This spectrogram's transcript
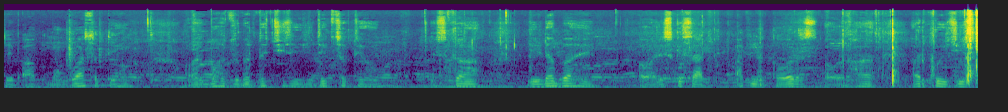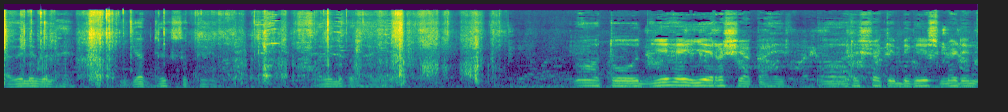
से आप मंगवा सकते हो और बहुत ज़बरदस्त चीज़ें ये देख सकते हो। इसका ये डब्बा है और इसके साथ अपना कवर्स और हर हर कोई चीज़ अवेलेबल है। ये आप देख सकते हैं। अवेलेबल है ये। तो ये है, ये रशिया का है। रशिया के बिगेश मेड इन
